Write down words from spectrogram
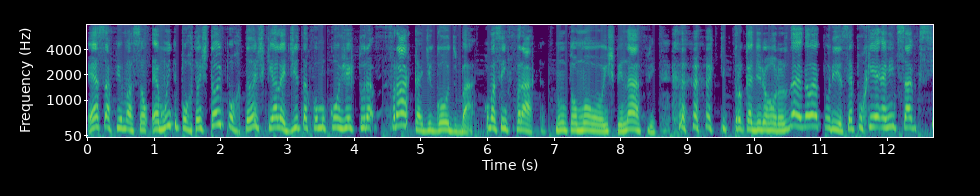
Essa afirmação é muito importante, tão importante que ela é dita como conjectura fraca de Goldbach. Como assim fraca? Não tomou espinafre? que trocadilho horroroso. Não, não, é por isso, é porque a gente sabe que se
